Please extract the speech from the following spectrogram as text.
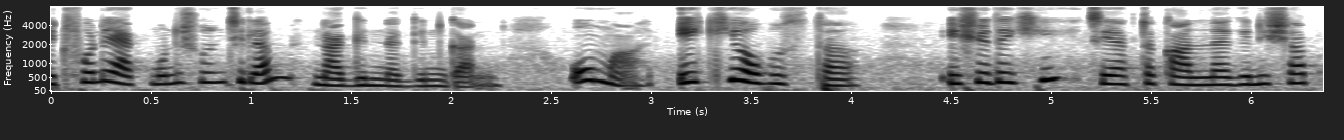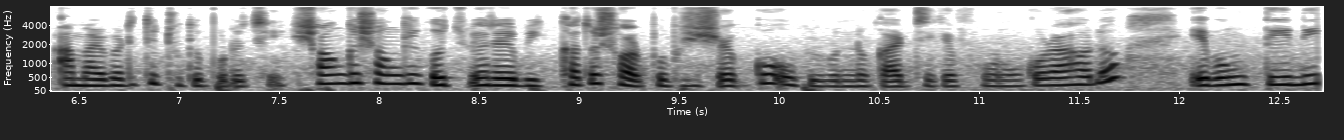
হেডফোনে এক মনে শুনছিলাম নাগিন নাগিন গান। ও মা এ কী অবস্থা? এসে দেখি যে একটা কান সাপ আমার বাড়িতে ঢুকে পড়েছে। সঙ্গে সঙ্গে কোচবিহারের বিখ্যাত সর্প বিশেষজ্ঞ অভিমন্যু কার্জিকে ফোন করা হলো এবং তিনি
